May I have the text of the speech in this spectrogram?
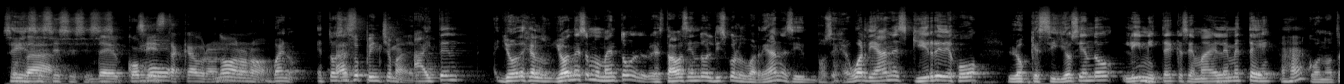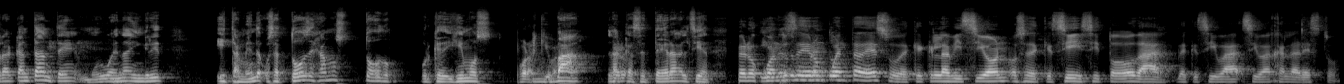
Sí, O sea, sí, sí, sí, sí, De sí. cómo... Sí, está cabrón. No, no, no. Bueno, A entonces... su pinche madre. Ahí te- yo dejé los- yo en ese momento estaba haciendo el disco de Los Guardianes y pues dejé Guardianes, Kirri dejó lo que siguió siendo Límite, que se llama LMT, Ajá. con otra cantante, muy buena Ingrid, y también, de- o sea, todos dejamos todo, porque dijimos, Por aquí va. va la Pero- casetera al 100. Pero Y en ¿cuándo ese se dieron momento- cuenta de eso? De que, que la visión, o sea, de que sí, sí todo da, de que sí va, sí va a jalar esto.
